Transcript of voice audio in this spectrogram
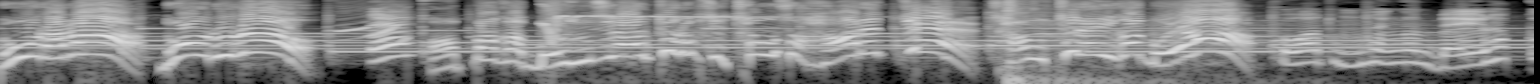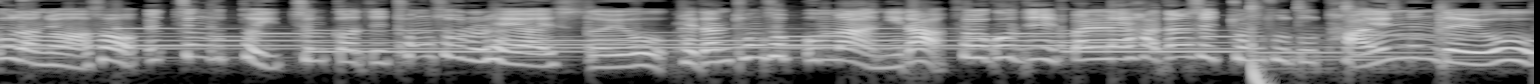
노라라! 너 루루! 네? 아빠가 먼지 한톨 없이 청소하랬지? 장트레이가 뭐야? 저와 동생은 매일 학교 다녀와서 1층부터 2층까지 청소를 해야 했어요. 계단 청소뿐만 아니라 설거지, 빨래, 화장실 청소도 다 했는데요.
